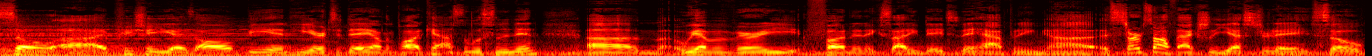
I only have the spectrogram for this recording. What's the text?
so uh, I appreciate you guys all being here today on the podcast and listening in. Um, we have a very fun and exciting day today happening. Uh, it starts off actually yesterday, so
